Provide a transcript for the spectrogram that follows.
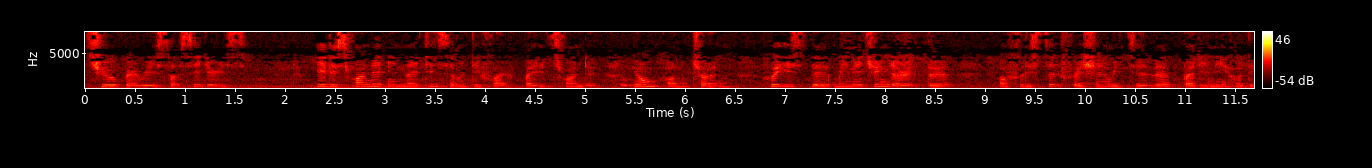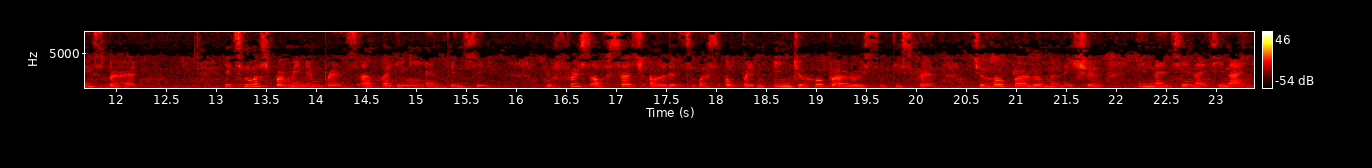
through various subsidiaries. It is founded in 1975 by its founder, Yong Pang Chon, who is the managing director of listed fashion retailer Padini Holdings Berhad. Its most prominent brands are Padini and Vinci. The first of such outlets was opened in Johor Bahru City Square, Johor Bahru, Malaysia in 1999.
